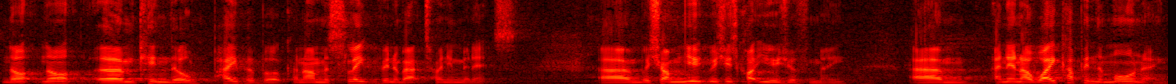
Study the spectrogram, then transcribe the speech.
not, not um, Kindle, paper book. And I'm asleep within about 20 minutes, um, which, I'm, which is quite usual for me. Um, and then I wake up in the morning,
